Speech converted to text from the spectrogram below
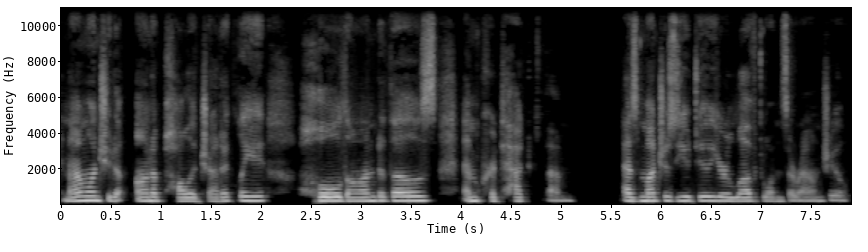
And I want you to unapologetically hold on to those and protect them as much as you do your loved ones around you.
